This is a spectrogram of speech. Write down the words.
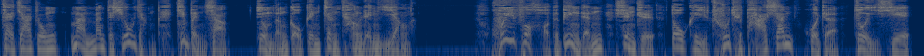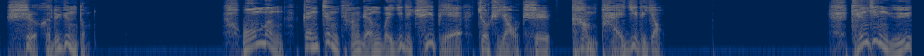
在家中慢慢的休养，基本上就能够跟正常人一样了。恢复好的病人，甚至都可以出去爬山或者做一些适合的运动。吴梦跟正常人唯一的区别就是要吃抗排异的药。陈静瑜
